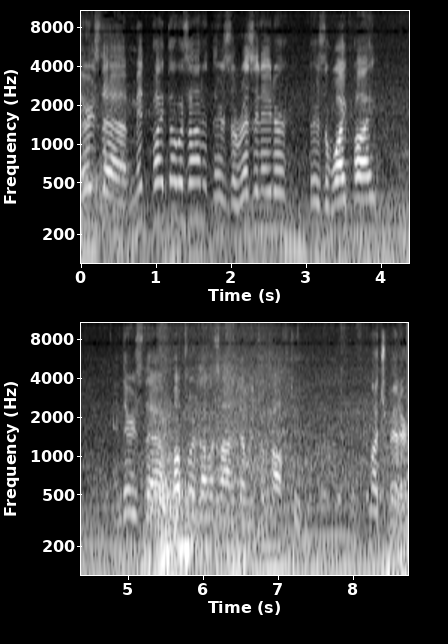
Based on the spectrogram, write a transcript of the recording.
There's the mid pipe that was on it. There's the resonator. There's the wide pipe. And there's the muffler that was on it that we took off too. Much better.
